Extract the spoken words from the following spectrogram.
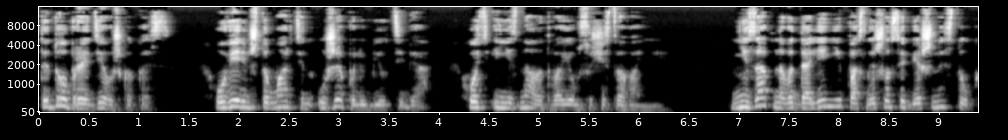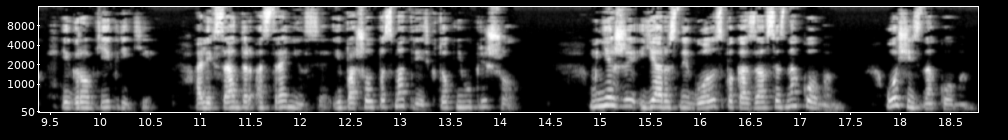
Ты добрая девушка, Кэс. Уверен, что Мартин уже полюбил тебя, хоть и не знал о твоем существовании. Внезапно в отдалении послышался бешеный стук и громкие крики. Александр отстранился и пошел посмотреть, кто к нему пришел. Мне же яростный голос показался знакомым, очень знакомым.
